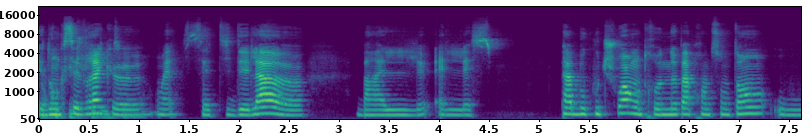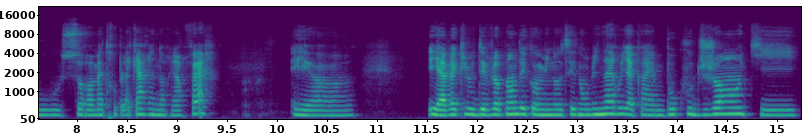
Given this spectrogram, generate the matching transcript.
Et donc c'est vrai que ouais, cette idée-là, euh, ben elle, elle laisse pas beaucoup de choix entre ne pas prendre son temps ou se remettre au placard et ne rien faire. Et, euh, et avec le développement des communautés non binaires où il y a quand même beaucoup de gens qui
